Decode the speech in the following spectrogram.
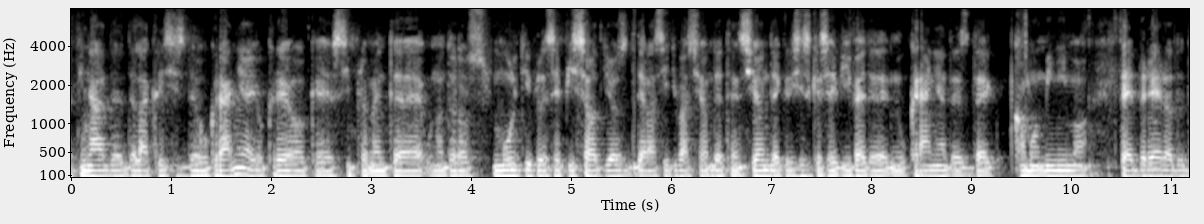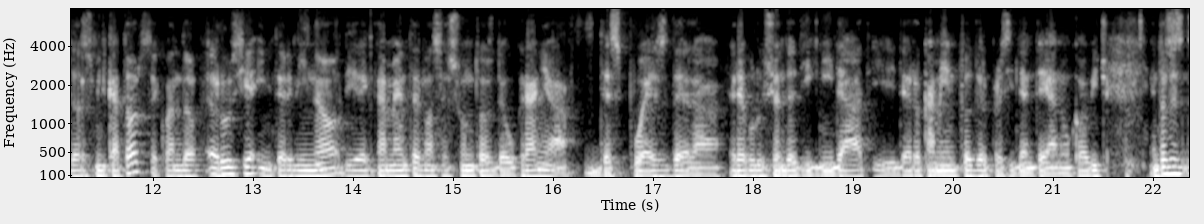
el final de, de la crisis de Ucrania. Yo creo que es simplemente uno de los múltiples episodios de la situación de tensión, de crisis que se vive en Ucrania desde como mínimo febrero de 2014, cuando Rusia intervino directamente en los asuntos de Ucrania después de la revolución de dignidad y derrocamiento del presidente Yanukovych. Entonces,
